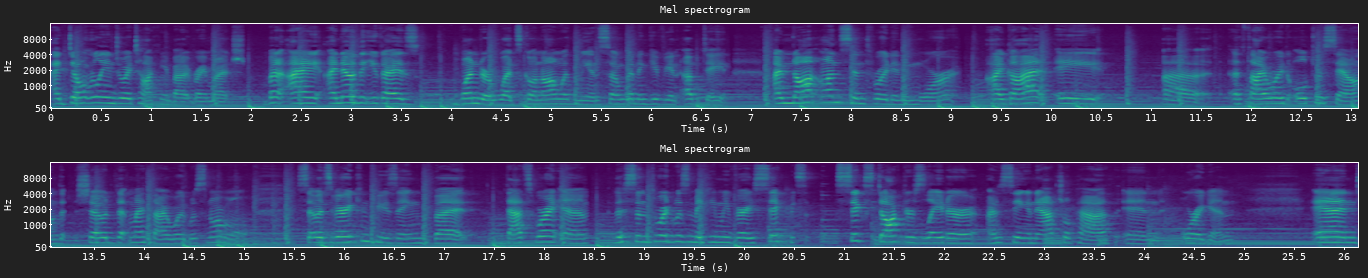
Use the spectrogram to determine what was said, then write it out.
I don't really enjoy talking about it very much. But I, I know that you guys wonder what's going on with me and so I'm going to give you an update. I'm not on Synthroid anymore. I got a, uh, a thyroid ultrasound that showed that my thyroid was normal. So it's very confusing, but that's where I am. The Synthroid was making me very sick six doctors later, I'm seeing a naturopath in Oregon. And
